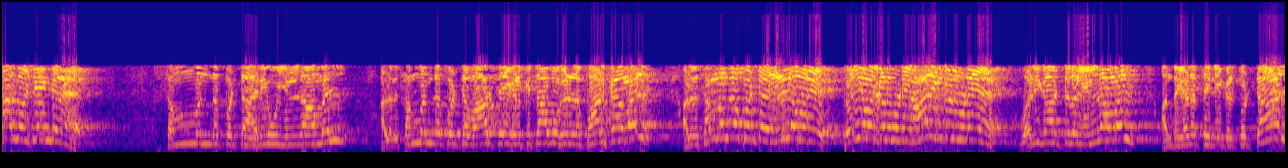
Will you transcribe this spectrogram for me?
சார்ந்த விஷயங்களை சம்பந்தப்பட்ட அறிவு இல்லாமல் அல்லது சம்பந்தப்பட்ட வார்த்தைகள் கிதாபுகள்ல பார்க்காமல் அல்லது சம்பந்தப்பட்ட நல்ல ஒரு பெரியவர்களுடைய ஆயுதங்களுடைய வழிகாட்டுதல் இல்லாமல் அந்த இடத்தை நீங்கள் தொட்டால்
